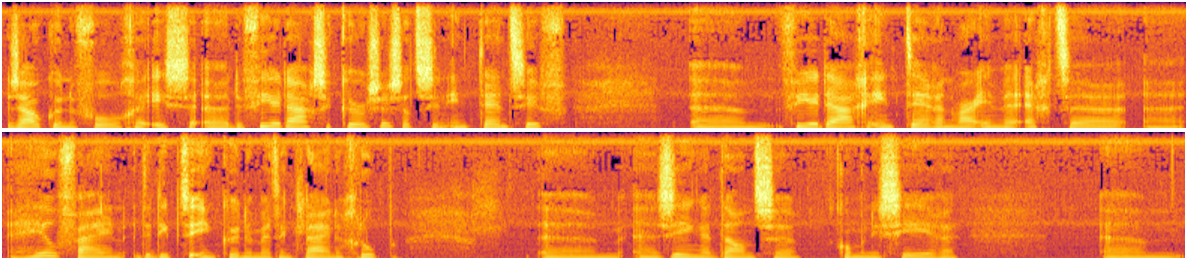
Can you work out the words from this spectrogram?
zou kunnen volgen, is de vierdaagse cursus. Dat is een intensive. Um, vier dagen intern waarin we echt heel fijn de diepte in kunnen met een kleine groep. Zingen, dansen, communiceren. Um,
